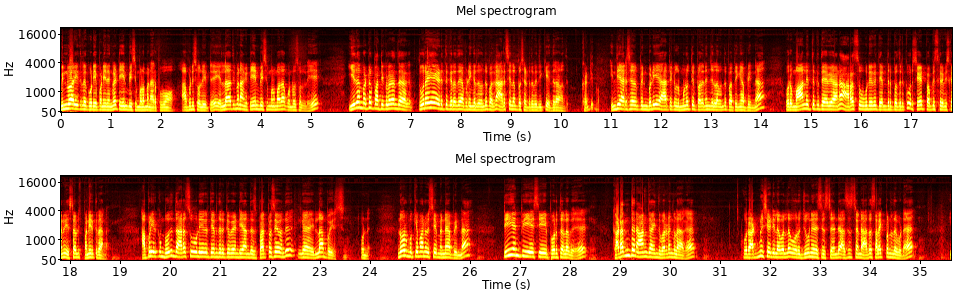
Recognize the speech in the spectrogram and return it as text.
மின்வாரியத்தில் கூடிய பணியிடங்களை டிஎன்பிசி மூலமாக நிரப்புவோம். அப்படி சொல்லிட்டு எல்லாத்தையுமே நாங்கள் டிஎன்பிசி மூலமாக தான் கொண்டு சொல்லி இதை மட்டும் பர்டிகுலராக இந்த துறையை எடுத்துக்கிறது அப்படிங்கிறது வந்து பார்த்தீங்கன்னா அரசியலமைப்பு சட்ட விதிக்கு எதிரானது. கண்டிப்பாக இந்திய அரசியலமைப்பின்படி ஆர்டிகல் முந்நூற்றி பதினஞ்சில் வந்து பார்த்தீங்க அப்படின்னா ஒரு மாநிலத்துக்கு தேவையான அரசு ஊழியர்கள் தேர்ந்தெடுப்பதற்கு ஒரு state public service commission establish பண்ணியிருக்கிறாங்க. அப்படி இருக்கும்போது இந்த அரசு ஊழியர்கள் தேர்ந்தெடுக்க வேண்டிய அந்த பர்பஸே வந்து இங்கே இல்லாமல் போயிடுச்சு ஒன்று இன்னொரு முக்கியமான விஷயம் என்ன அப்படின்னா டிஎன்பிஎஸ்சியை பொறுத்தளவு கடந்த நான்கு ஐந்து வருடங்களாக ஒரு அட்மினிஸ்ட்ரேட்டிவ் லெவலில் ஒரு ஜூனியர் அசிஸ்டண்ட் அசிஸ்டண்ட் அதை செலக்ட் பண்ணதை விட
